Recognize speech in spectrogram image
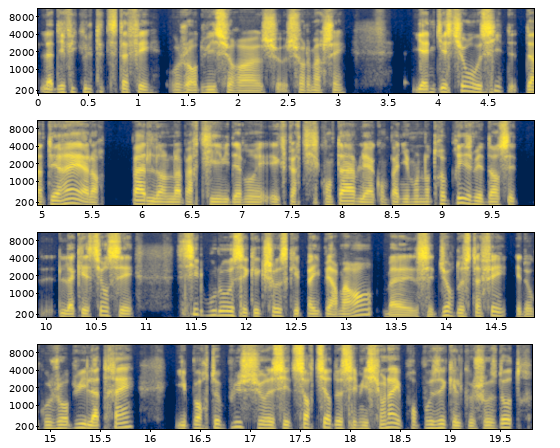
la difficulté de staffer aujourd'hui sur, euh, sur, sur le marché. Il y a une question aussi d'intérêt, alors pas dans la partie évidemment expertise comptable et accompagnement de l'entreprise, mais dans cette, la question c'est si le boulot c'est quelque chose qui est pas hyper marrant, ben, c'est dur de staffer. Et donc aujourd'hui l'attrait, il porte plus sur essayer de sortir de ces missions-là et proposer quelque chose d'autre.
